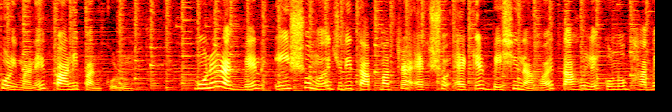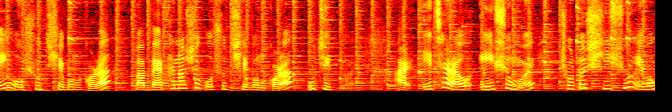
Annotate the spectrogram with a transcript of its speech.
পরিমাণে পানি পান করুন। মনে রাখবেন, এই সময় যদি তাপমাত্রা একশো একের বেশি না হয়, তাহলে কোনোভাবেই ওষুধ সেবন করা বা ব্যথানাশক ওষুধ সেবন করা উচিত নয়। আর এছাড়াও এই সময় ছোট শিশু এবং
